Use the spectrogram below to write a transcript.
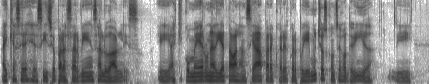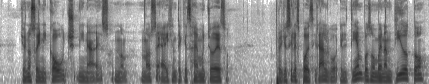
Hay que hacer ejercicio para estar bien saludables. Y hay que comer una dieta balanceada para cuidar el cuerpo. Y hay muchos consejos de vida. Y yo no soy ni coach ni nada de eso. No, no sé, hay gente que sabe mucho de eso. Pero yo sí les puedo decir algo. El tiempo es un buen antídoto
